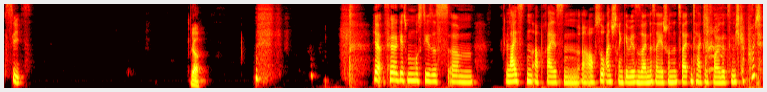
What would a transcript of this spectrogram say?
Süß. Ja. Ja, für Gizmo muss dieses ähm, Leisten abreißen äh, auch so anstrengend gewesen sein, dass er jetzt schon den zweiten Tag in Folge ziemlich kaputt ist.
